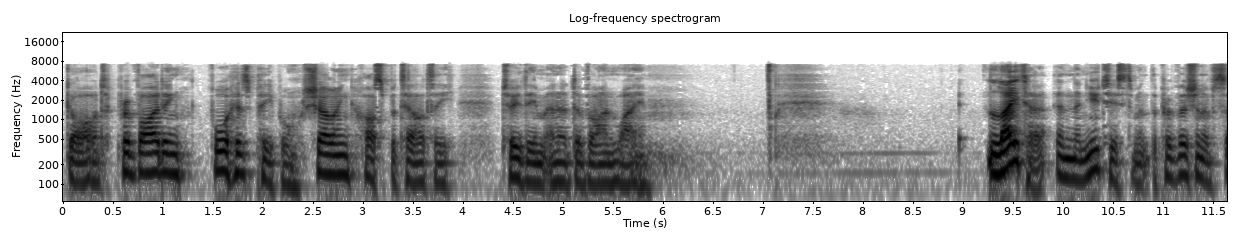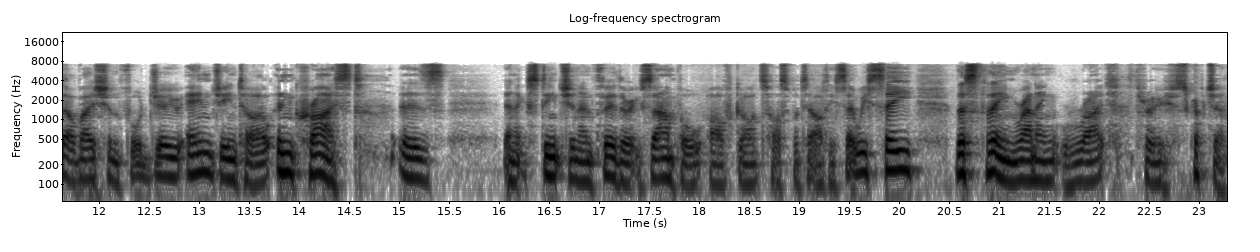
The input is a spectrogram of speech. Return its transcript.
God, providing for his people, showing hospitality to them in a divine way. Later in the New Testament, the provision of salvation for Jew and Gentile in Christ is an extension and further example of God's hospitality. So we see this theme running right through Scripture.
